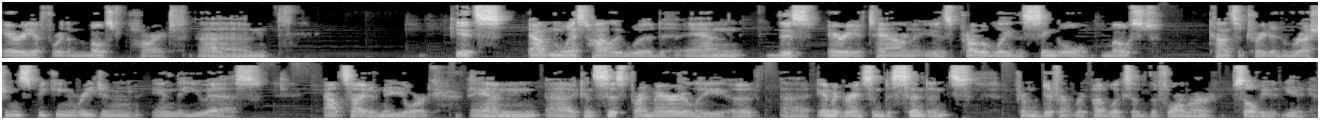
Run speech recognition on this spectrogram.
area for the most part. Um, it's out in West Hollywood, and this area of town is probably the single most concentrated Russian speaking region in the U.S. outside of New York and uh, consists primarily of uh, immigrants and descendants from different republics of the former Soviet Union.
